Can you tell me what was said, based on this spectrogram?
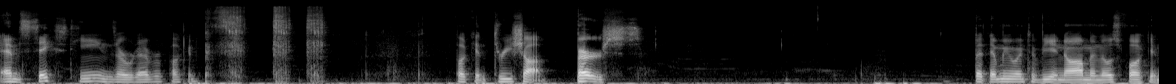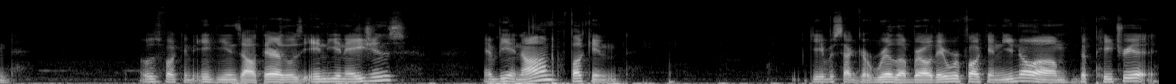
M16s or whatever, fucking fucking three shot bursts But then we went to Vietnam and those fucking those fucking Indians out there, those Indian Asians in Vietnam, fucking gave us that guerrilla, bro. They were fucking, you know, um, the Patriot.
